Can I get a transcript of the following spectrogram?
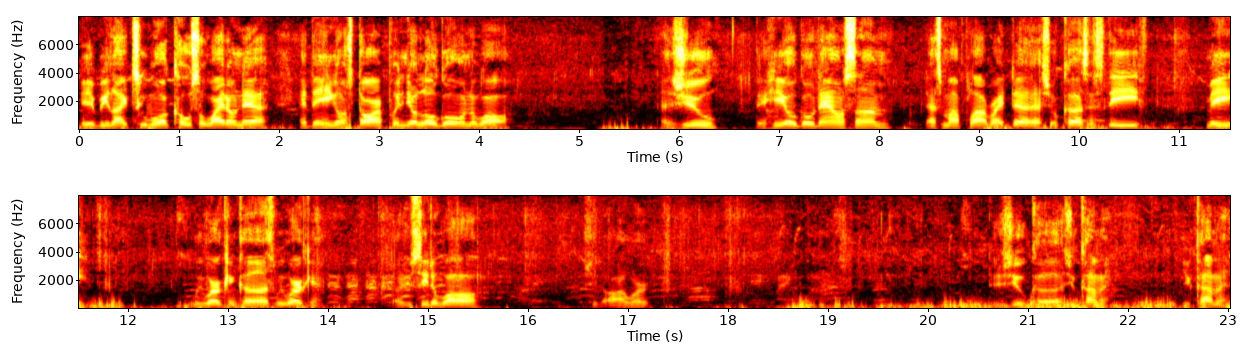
It'd be like two more coats of white on there, and then he gonna start putting your logo on the wall. That's you. The hill go down some. That's my plot right there. That's your cousin Steve. Me. We working, cuz. We working. So you see the wall. See the artwork. You, cuz. You coming. You coming.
